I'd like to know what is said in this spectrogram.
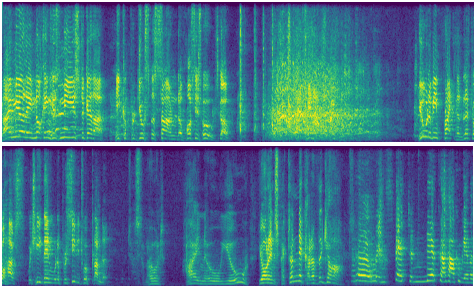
By merely knocking his knees together, he can produce the sound of horses' hooves. Go. That's enough. Thank you. You would have been frightened and left your house, which he then would have proceeded to have plundered. Just a moment. I know you. You're Inspector Nicker of the yard. Oh, Inspector Nicker, how can we ever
